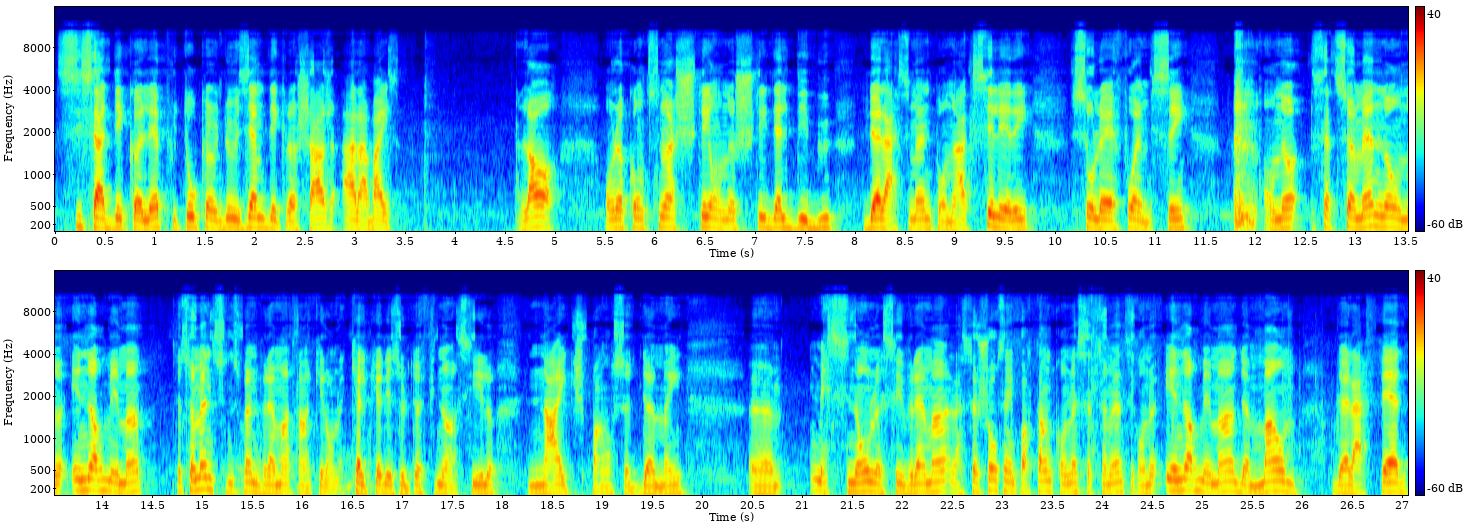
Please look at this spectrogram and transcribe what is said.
si ça décollait plutôt qu'un deuxième décrochage à la baisse. L'or, on a continué à chuter, on a chuté dès le début de la semaine, puis on a accéléré sur le FOMC. on a, cette semaine, là, on a énormément. Cette semaine, c'est une semaine vraiment tranquille. On a quelques résultats financiers. Nike, je pense, demain. Euh, mais sinon, c'est vraiment la seule chose importante qu'on a cette semaine, c'est qu'on a énormément de membres de la Fed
